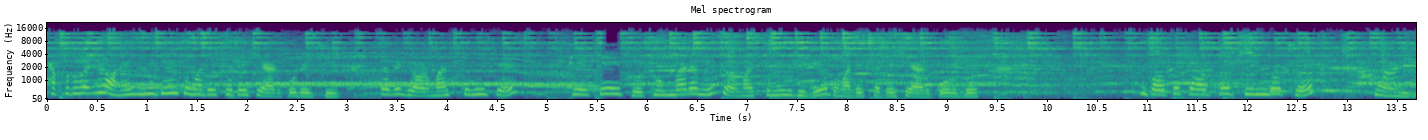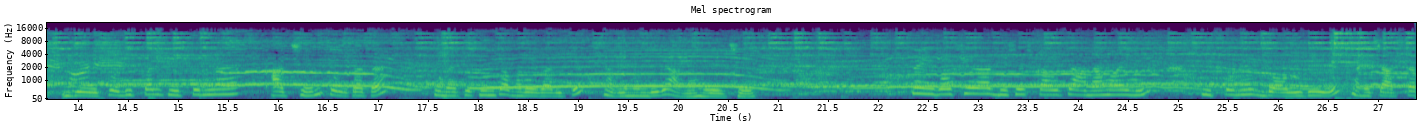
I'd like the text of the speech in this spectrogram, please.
ঠাকুরবাড়ির অনেক ভিডিওই তোমাদের সাথে শেয়ার করেছি। তবে জন্মাষ্টমীতে থেকে এই প্রথমবার আমি জন্মাষ্টমীর ভিডিও তোমাদের সাথে শেয়ার করব। গত পরপর তিন বছর যে প্রদীপ পাল কীর্তনিয়া আছেন কলকাতায় ওনাকে কিন্তু আমাদের বাড়িতে ঠাকুর মন্দিরে আনা হয়েছে। তো এই বছর আর বিশেষ কাউকে আনা হয়নি। কীর্তনের দল দিয়ে মানে চারটা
